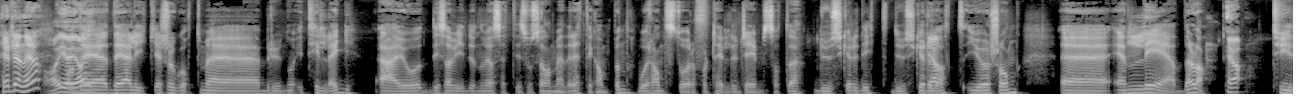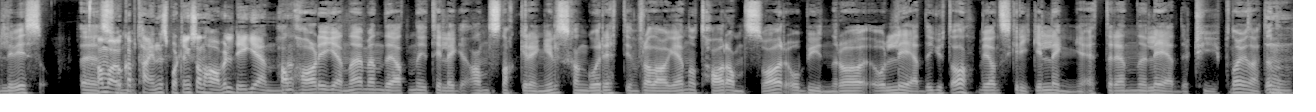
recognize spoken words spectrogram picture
Helt enig, ja. Oi, oi, Og det, det jeg liker så godt med Bruno i tillegg, er jo disse videoene vi har sett i sosiale medier etter kampen, hvor han står og forteller James at eh, du skal gjøre ditt, du skal gjøre Ja. datt, gjør sånn. Eh, en leder, da, ja. tydeligvis. Eh, Han var jo kaptein i Sporting, så han har vel de genene. Han har de genene, men det at han i tillegg han snakker engelsk, han går rett inn fra dag én og tar ansvar og begynner å, å lede gutta. da. Vi har skriket lenge etter en ledertype nå i United. Mm.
